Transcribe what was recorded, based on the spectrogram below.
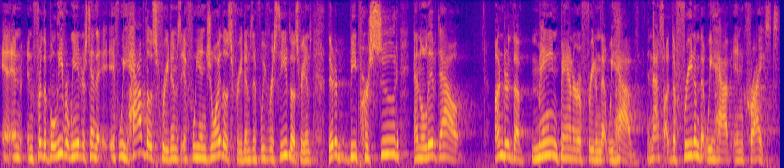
And, and for the believer, we understand that if we have those freedoms, if we enjoy those freedoms, if we've received those freedoms, they're to be pursued and lived out under the main banner of freedom that we have. And that's the freedom that we have in Christ.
